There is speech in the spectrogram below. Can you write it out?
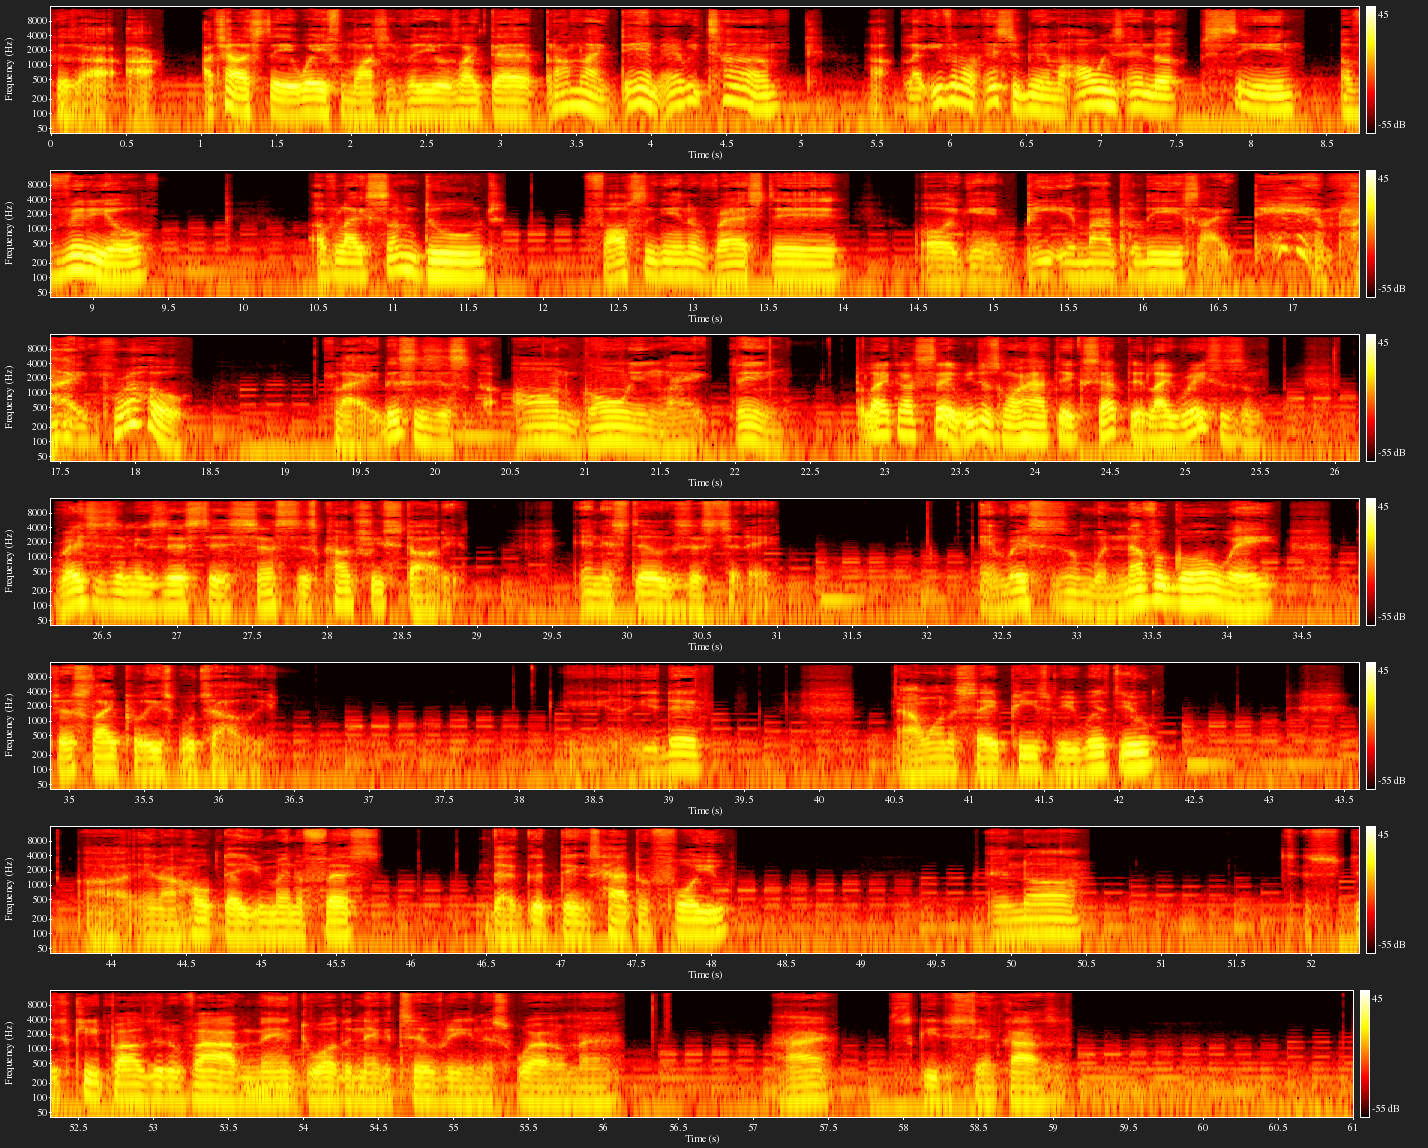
Cause I, I I try to stay away from watching videos like that, but I'm like, damn, every time, I, like even on Instagram, I always end up seeing a video of like some dude falsely getting arrested or getting beaten by police. Like, damn, like, bro, like this is just an ongoing like thing. But like I said, we just gonna have to accept it like racism. Racism existed since this country started and it still exists today. And racism will never go away, just like police brutality. Yeah, you dig? Now, I want to say peace be with you. Uh, and I hope that you manifest that good things happen for you. And uh, just just keep positive vibe, man, through all the negativity in this world, man. Alright? Ski de Kaza.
